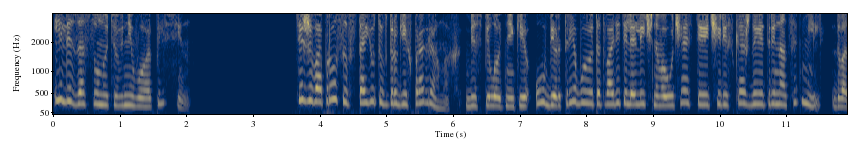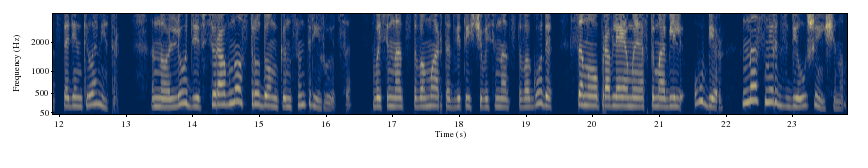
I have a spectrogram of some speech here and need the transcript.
или засунуть в него апельсин. Те же вопросы встают и в других программах. Беспилотники Uber требуют от водителя личного участия через каждые 13 миль, 21 километр. Но люди все равно с трудом концентрируются. 18 марта 2018 года самоуправляемый автомобиль Uber насмерть сбил женщину.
